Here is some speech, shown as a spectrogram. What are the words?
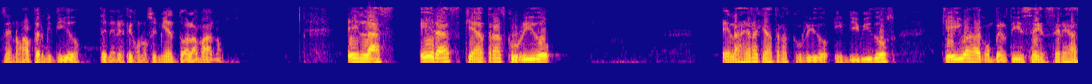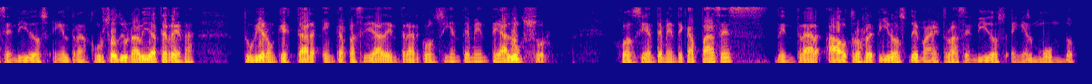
se nos ha permitido tener este conocimiento a la mano. En las eras que han transcurrido, en las eras que han transcurrido, individuos que iban a convertirse en seres ascendidos en el transcurso de una vida terrena, tuvieron que estar en capacidad de entrar conscientemente a Luxor, conscientemente capaces de entrar a otros retiros de maestros ascendidos en el mundo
